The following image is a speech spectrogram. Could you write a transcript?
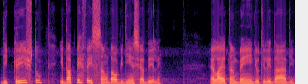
de Cristo e da perfeição da obediência dele. Ela é também de utilidade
